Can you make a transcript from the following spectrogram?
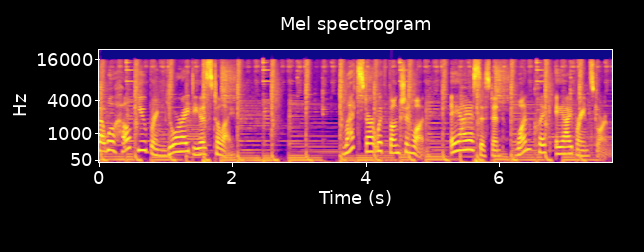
that will help you bring your ideas to life. Let's start with Function 1, AI Assistant One-Click AI Brainstorm.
